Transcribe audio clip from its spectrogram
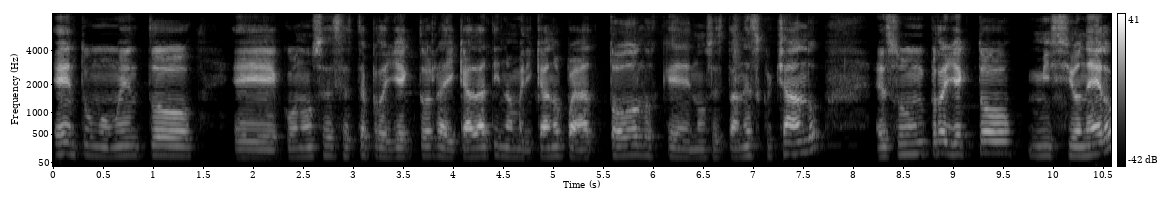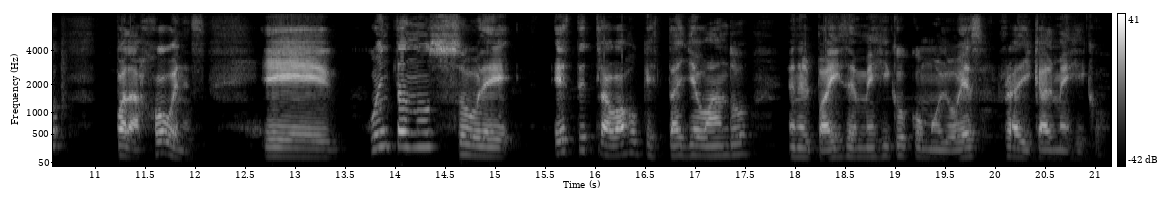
en tu momento eh, conoces este proyecto radical latinoamericano para todos los que nos están escuchando. Es un proyecto misionero para jóvenes. Eh, cuéntanos sobre este trabajo que está llevando en el país de México como lo es Radical México.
